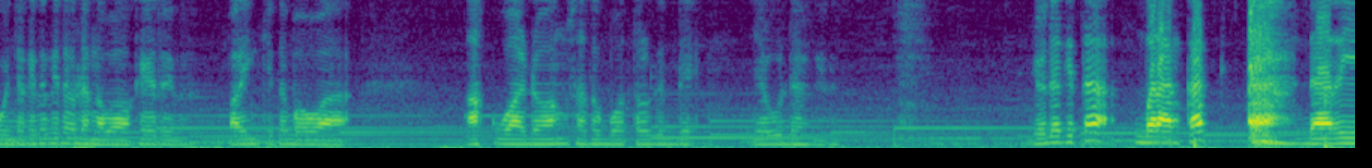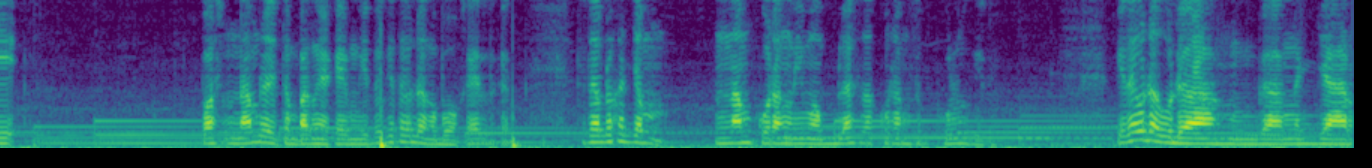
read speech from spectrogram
puncak itu kita udah nggak bawa carrier. Paling kita bawa aqua doang satu botol gede. Ya udah gitu. Ya udah kita berangkat dari pos 6 dari tempat ngecamp gitu kita udah nggak bawa carrier kan. Kita berangkat jam 6 kurang 15 atau kurang 10 gitu. Kita udah udah nggak ngejar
